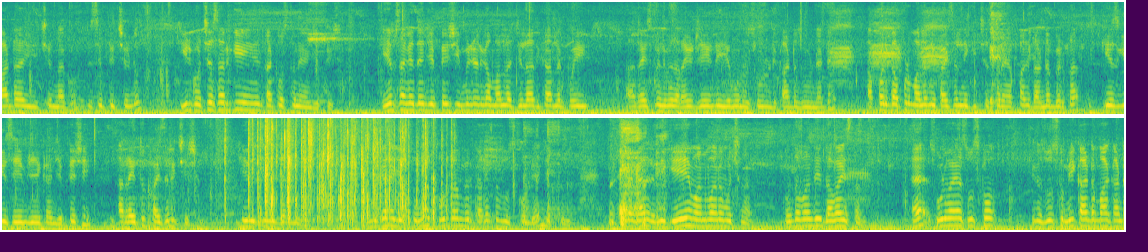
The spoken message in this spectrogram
కాంటా ఇచ్చిండు నాకు రిసిప్ట్ ఇచ్చిండు. వీడికి వచ్చేసరికి తక్కువ వస్తున్నాయి అని చెప్పేసి. ఏం సంగతి అని చెప్పేసి ఇమీడియట్గా మళ్ళీ జిల్లాధికారులకు పోయి ఆ రైస్ మిల్ మీద రైడ్ చేయండి ఏమన్నా చూడండి కాంటా చూడండి అంటే అప్పటికప్పుడు మళ్ళీ నీ పైసలు నీకు ఇచ్చేస్తాను చెప్పాలి దండం పెడతా కేసు గీసు ఏం చేయక అని చెప్పేసి ఆ రైతుకు పైసలు ఇచ్చేసాడు. ఇది ఇది జరిగింది అందుకనే చెప్తున్నా తూకం మీరు కరెక్ట్ చూసుకోండి అని చెప్తున్నా. మీకు ఏం అనుమానం వచ్చినా కొంతమంది దబాయిస్తారు. ఏ చూడవయ్యా చూసుకో. ఇక చూసుకో మీ కాంట మా కాంట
